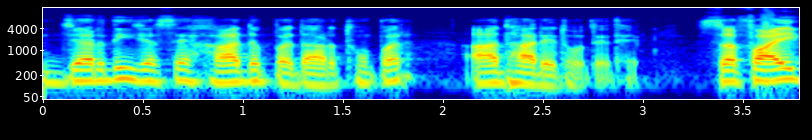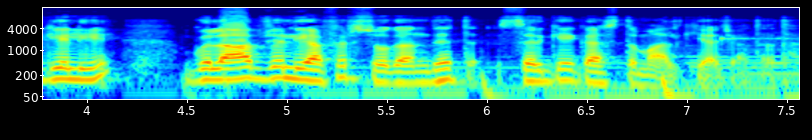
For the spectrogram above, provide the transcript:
जर्दी जैसे खाद्य पदार्थों पर आधारित होते थे। सफ़ाई के लिए गुलाब जल या फिर सुगंधित सिरके का इस्तेमाल किया जाता था।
